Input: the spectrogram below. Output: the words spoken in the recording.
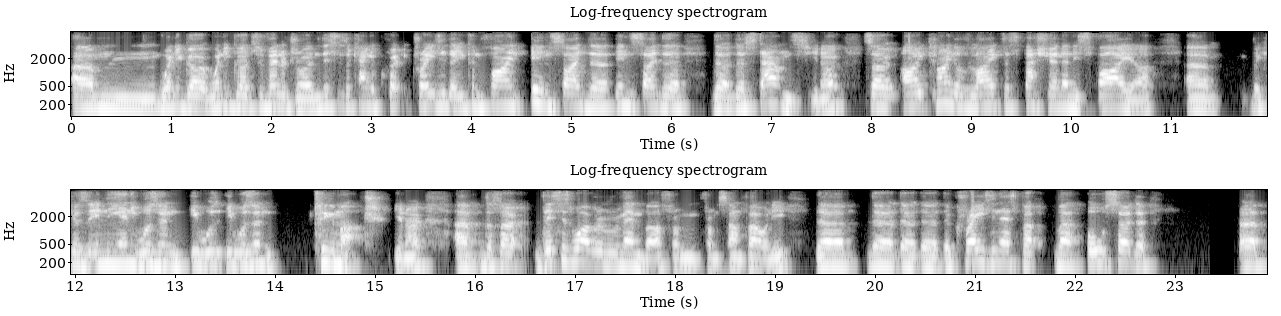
um, when you go when you go to Velodrome, this is the kind of cra- crazy that you can find inside the inside the, the the stands. You know, so I kind of liked his passion and his fire um, because in the end, he wasn't it was it wasn't too much, you know. Um, the, so this is what we remember from from Sampaoli, the the the the, the craziness, but but also the uh,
